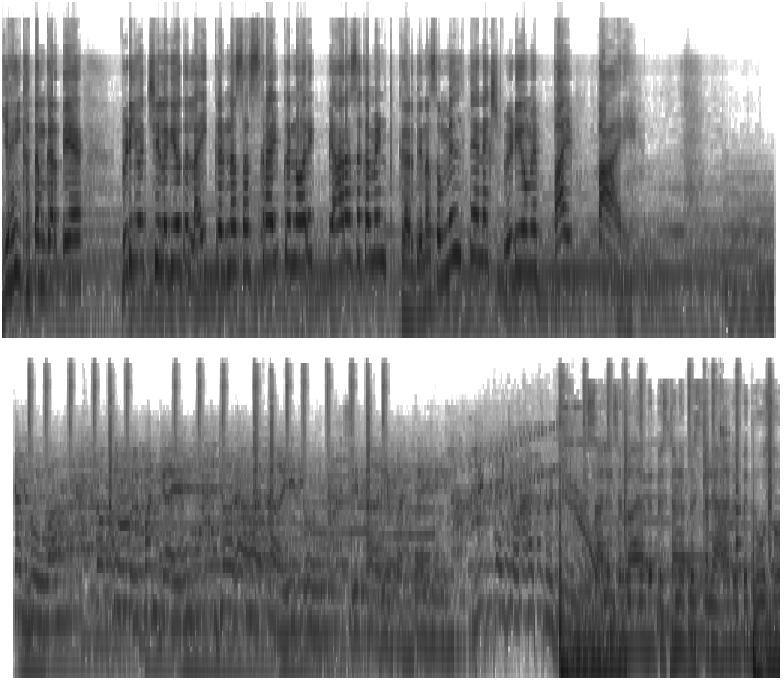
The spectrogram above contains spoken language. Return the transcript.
यहीं ख़त्म करते हैं। वीडियो अच्छी लगी हो तो लाइक करना सब्सक्राइब करना और एक प्यारा सा कमेंट कर देना। सो मिलते हैं नेक्स्ट वीडियो में। बाय बाय तो फूल बन गए, जो रात आई तो सितारे बन गए। लिखे जो खत तुझे। साइलेंसर गायब है पिस्टन है पिस्टन है हाईवे पे 200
